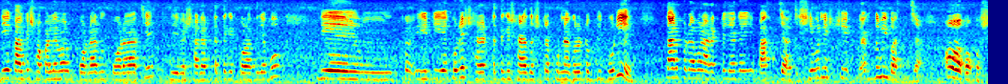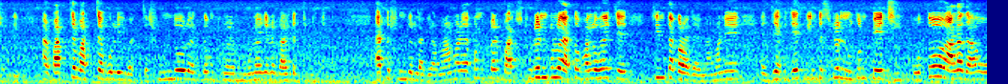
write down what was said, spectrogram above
দিয়ে কালকে সকালে আবার পড়ার, পড়া আছে। দিয়ে এবার সাড়ে আটটা থেকে পড়াতে যাব। দিয়ে টিয়ে করে সাড়ে আটটা থেকে সাড়ে দশটা পনেরো এগারোটা অবধি পড়িয়ে তারপরে আবার আরেকটা জায়গায় বাচ্চা আছে, সে মানে সে একদমই বাচ্চা, অবাক অকস্মাতি আর বাচ্চা বাচ্চা বলেই বাচ্চা, সুন্দর একদম মনে হয় যেন গালটা চিবি এত সুন্দর লাগে আমার। আমার এখনকার বা স্টুডেন্টগুলো এত ভালো হয়েছে, চিন্তা করা যায় না। মানে যে যে তিনটে স্টুডেন্ট নতুন পেয়েছি, ও তো আলাদা, ও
